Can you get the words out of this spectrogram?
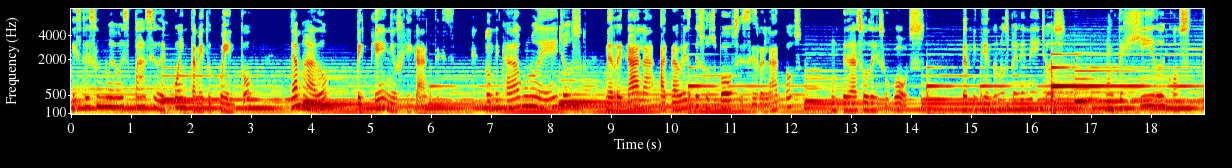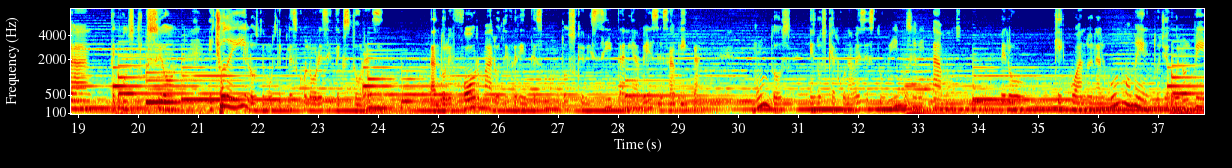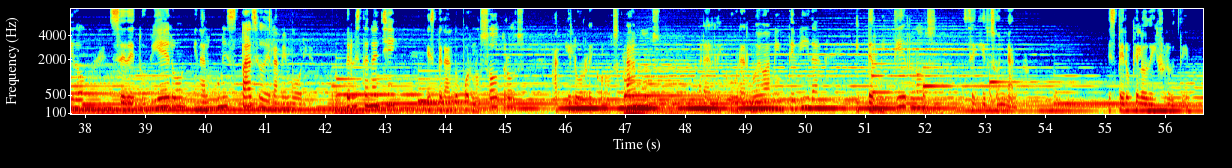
Este es un nuevo espacio de Cuéntame tu cuento llamado Pequeños Gigantes, donde cada uno de ellos me regala a través de sus voces y relatos un pedazo de su voz, permitiéndonos ver en ellos un tejido en constante construcción hecho de hilos de múltiples colores y texturas, dándole forma a los diferentes y a veces habitan, mundos en los que alguna vez estuvimos y habitamos, pero que cuando en algún momento llegó el olvido, se detuvieron en algún espacio de la memoria, pero están allí esperando por nosotros a que lo reconozcamos para recobrar nuevamente vida y permitirnos seguir soñando. Espero que lo disfruten.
